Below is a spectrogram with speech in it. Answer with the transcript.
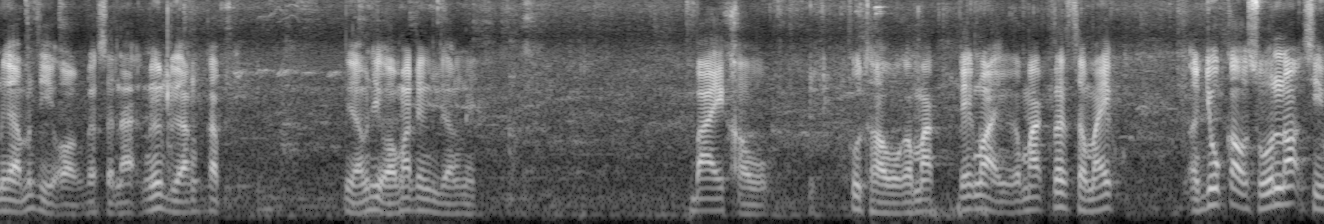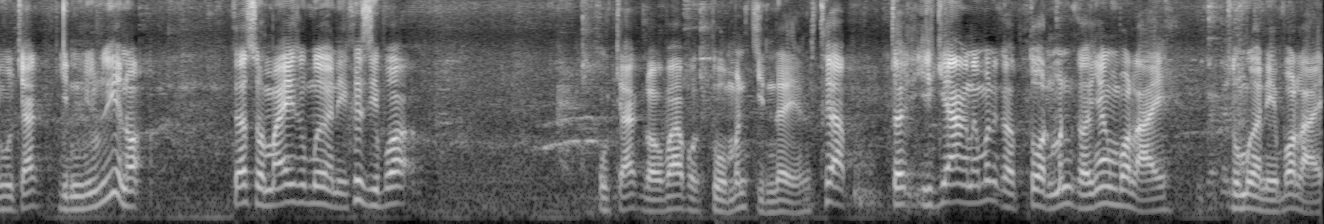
เนื้อมันสิออกลักษณะเนื้อเหลืองครับเนื้อมันสิออกมาเหลืองๆนี่ใบเขาผู้เฒ่าก็มักเด็กน้อยก็มักตั้งสมัยอายุ90เนาะสิฮู้จักกินอยู่นี่เนาะแต่สมัยซุมื้อนี่คือสิบ่ฮู้จักดอกว่าพวกตัวมันกินได้แทบแต่อีกอย่างนึงมันก็ต้นมันก็ยังบ่หลายซุมื้อนี่บ่หลาย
